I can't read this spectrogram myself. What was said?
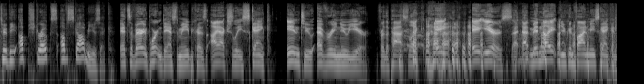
to the upstrokes of ska music. It's a very important dance to me because I actually skank into every new year for the past like eight eight years. At, at midnight, you can find me skanking.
